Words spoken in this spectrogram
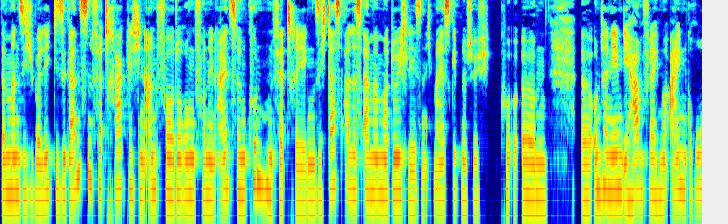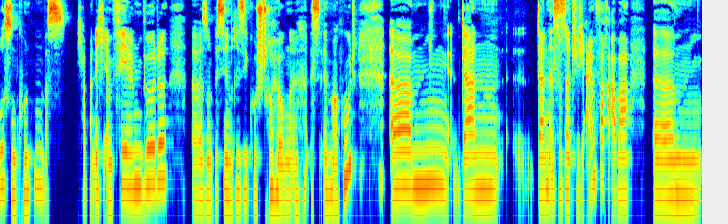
wenn man sich überlegt, diese ganzen vertraglichen Anforderungen von den einzelnen Kundenverträgen, sich das alles einmal mal durchlesen. Ich meine, es gibt natürlich ähm, äh, Unternehmen, die haben vielleicht nur einen großen Kunden, was ich aber nicht empfehlen würde. Äh, so ein bisschen Risikostreuung ist immer gut. Ähm, dann, dann ist es natürlich einfach, aber ähm,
